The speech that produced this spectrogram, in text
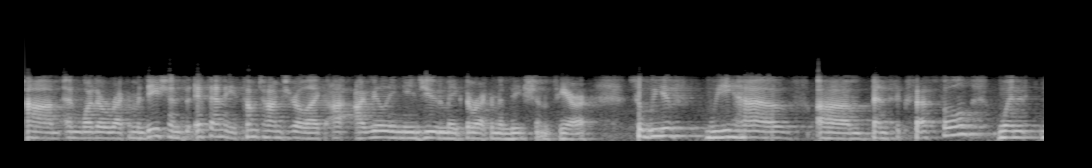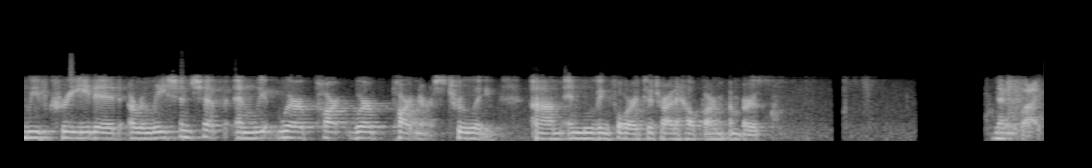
Um, and what are recommendations, if any. Sometimes you're like, I, I, really need you to make the recommendations here. So we have we have um, been successful when we've created a relationship, and we, are part we're partners truly um, in moving forward to try to help our members. Next slide.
